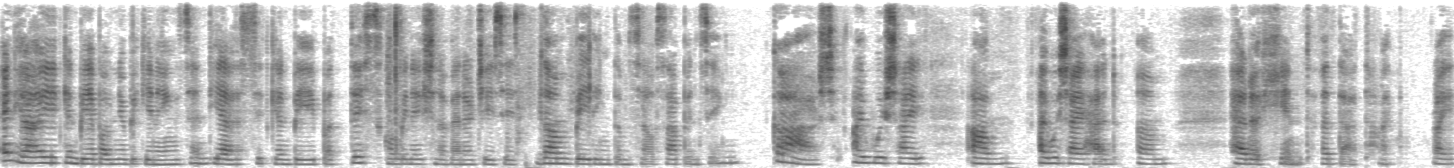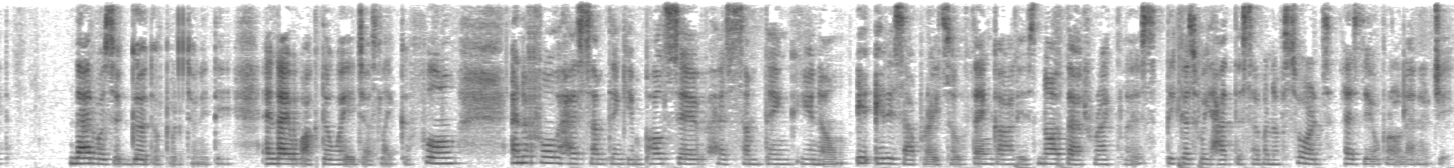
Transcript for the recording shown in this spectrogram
And yeah, it can be about new beginnings, and yes, it can be, but this combination of energies is them beating themselves up and saying, "Gosh, I wish I, um, I wish I had um, had a hint at that time, right?" That was a good opportunity, and I walked away just like a fool. And a fool has something impulsive, has something, you know, it, it is upright. So thank God it's not that reckless because we had the Seven of Swords as the overall energy.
